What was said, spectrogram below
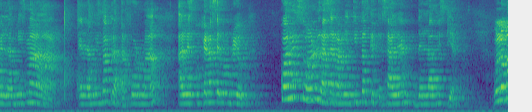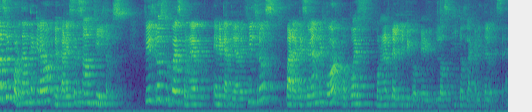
en la misma, en la misma plataforma al escoger hacer un reel. ¿Cuáles son las herramientitas que te salen del lado izquierdo? Lo más importante creo, me parece, son filtros. Filtros, tú puedes poner N cantidad de filtros para que se vean mejor o puedes ponerte el típico que los ojitos, la carita, lo que sea.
